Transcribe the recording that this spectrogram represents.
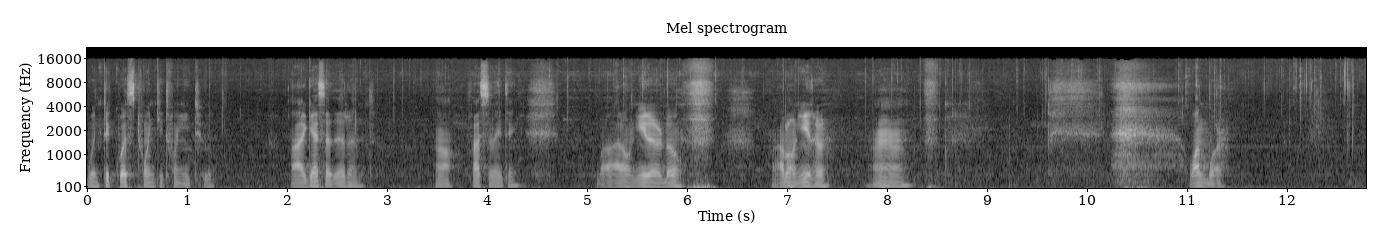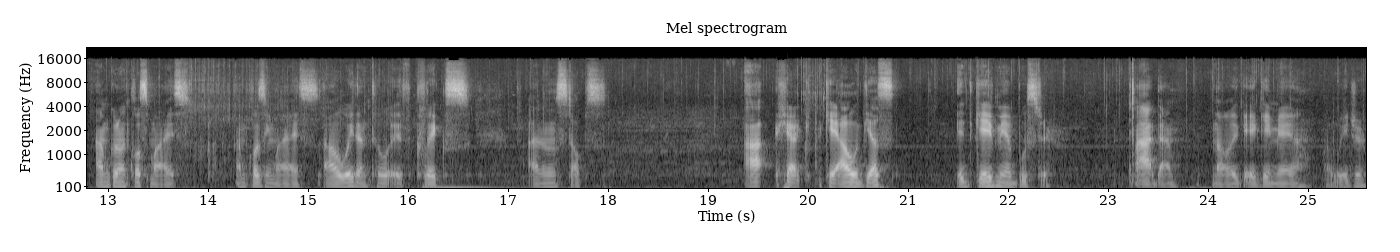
Winter Quest 2022. I guess I didn't. Oh, fascinating. Well, I don't need her though. I don't need her. I don't know. One more. I'm gonna close my eyes. I'm closing my eyes. I'll wait until it clicks and then stops. Ah, okay, okay, I'll guess it gave me a booster. Ah, damn. No, it, it gave me a, a wager.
